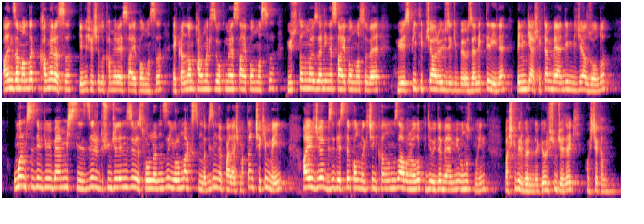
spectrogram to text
Aynı zamanda kamerası, geniş açılı kameraya sahip olması, ekrandan parmak izi okumaya sahip olması, yüz tanıma özelliğine sahip olması ve USB tip C arayüzü gibi özellikleriyle benim gerçekten beğendiğim bir cihaz oldu. Umarım siz de videoyu beğenmişsinizdir. Düşüncelerinizi ve sorularınızı yorumlar kısmında bizimle paylaşmaktan çekinmeyin. Ayrıca bize destek olmak için kanalımıza abone olup videoyu da beğenmeyi unutmayın. Başka bir bölümde görüşünceye dek hoşçakalın.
